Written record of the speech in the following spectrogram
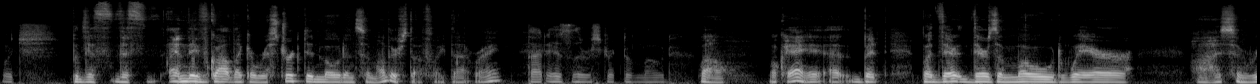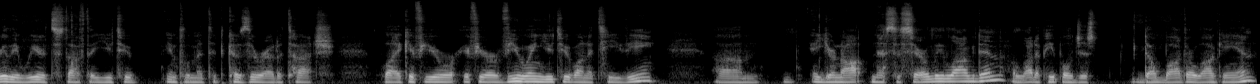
which but the the and they've got like a restricted mode and some other stuff like that, right? that is the restrictive mode. Well, okay, uh, but but there there's a mode where oh, there's some really weird stuff that YouTube implemented because they're out of touch. Like if you're if you're viewing YouTube on a TV, um, you're not necessarily logged in. A lot of people just don't bother logging in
